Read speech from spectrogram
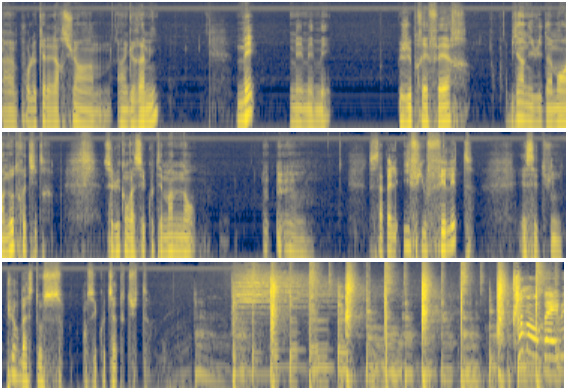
euh, pour lequel elle a reçu un, un, Grammy. Mais, mais, mais, mais, je préfère bien évidemment un autre titre, celui qu'on va s'écouter maintenant. Ça s'appelle If You Feel It et c'est une pure bastos. On s'écoute ça tout de suite. Come on, baby.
